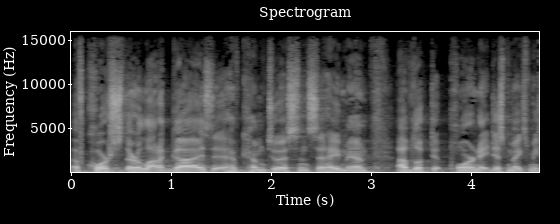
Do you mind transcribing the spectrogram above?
Of course, there are a lot of guys that have come to us and said, Hey, man, I've looked at porn. It just makes me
